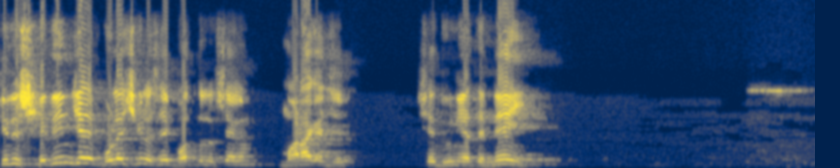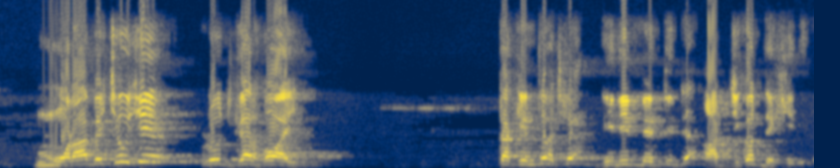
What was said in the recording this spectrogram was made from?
কিন্তু সেদিন যে বলেছিল সেই ভদ্রলোক, সে এখন মারা গেছে, সে দুনিয়াতে নেই। মরা বেচেও যে রোজগার হয়, তা কিন্তু আজকে দিদির নেতৃত্বে আর্যিকর দেখিয়ে দিল।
